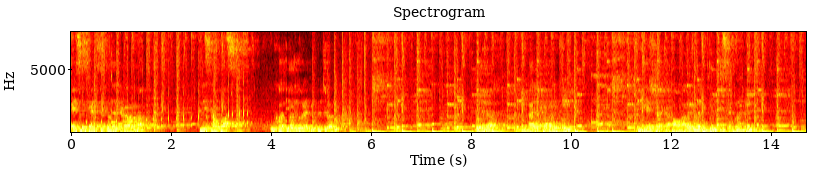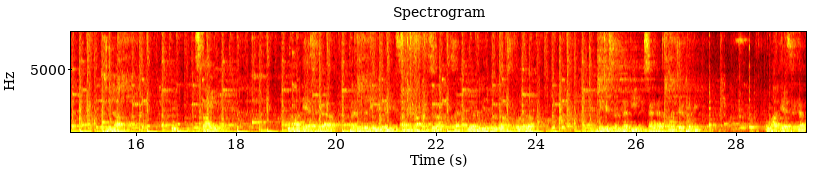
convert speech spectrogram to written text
ఎన్సిసి క్యాన్సిల్ తొందరగా రావాలమ్మా ప్లీజ్ కమ్ పాస్ ఇంకొద్ది మంది కూడా రండి కూర్చోవాలి ఈ కార్యక్రమానికి విద్యాశాఖ ఆహ్వానం వరించి చేసినటువంటి జిల్లా స్థాయి ఉపాధ్యాయ సంఘాల ప్రతినిధులు ఏకైక సాధన ప్రతి సంఘాలకు సంబంధించినటువంటి ఉపాధ్యాయ సంఘాల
